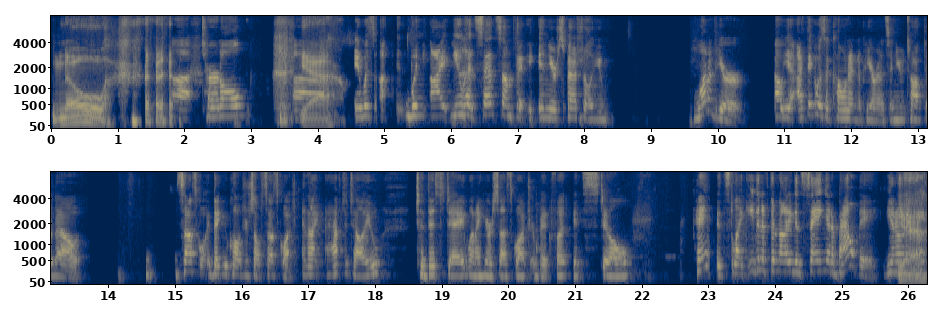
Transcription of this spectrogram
No. Uh, Turtle. Uh, yeah. it was uh, when I you had said something in your special. You one of your oh yeah, I think it was a Conan appearance, and you talked about Sasquatch that you called yourself Sasquatch, and I have to tell you, to this day, when I hear Sasquatch or Bigfoot, it's still pink. It's like even if they're not even saying it about me, you know what I mean?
